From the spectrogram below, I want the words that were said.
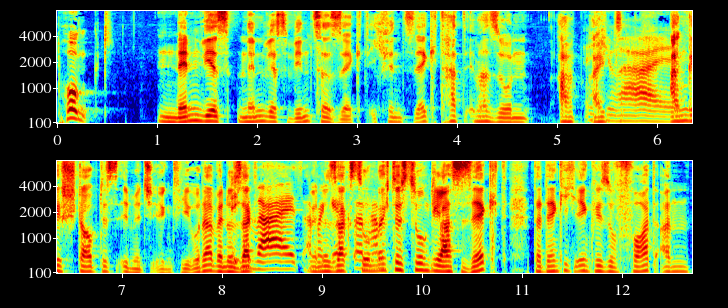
Punkt. Nennen wir es nennen wir es Winzersekt. Ich finde, Sekt hat immer so ein ab, angestaubtes Image irgendwie, oder? Wenn du Ich sagst, weiß, wenn du sagst, so möchtest du ein Glas Sekt, da denke ich irgendwie sofort an,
